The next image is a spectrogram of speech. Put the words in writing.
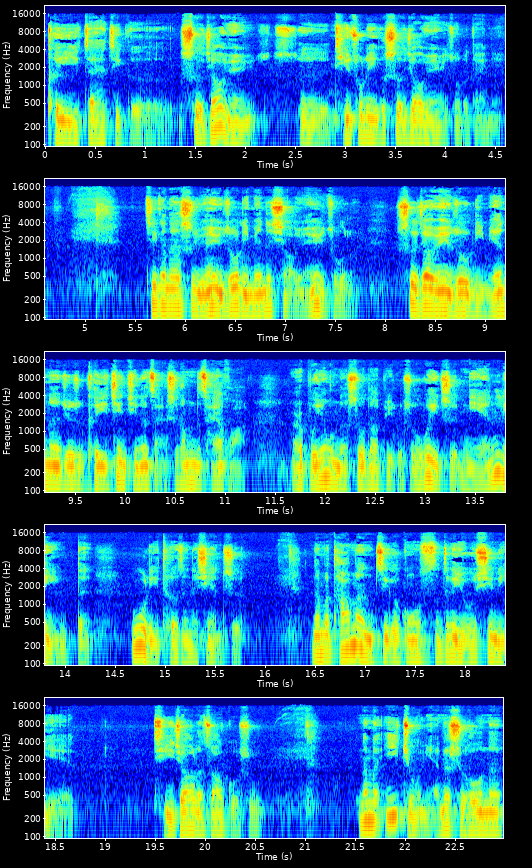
可以在这个社交元宇，呃，提出了一个社交元宇宙的概念。这个呢是元宇宙里面的小元宇宙了。社交元宇宙里面呢，就是可以尽情的展示他们的才华。而不用呢受到比如说位置、年龄等物理特征的限制。那么他们这个公司这个游戏呢也提交了招股书。那么一九年的时候呢，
